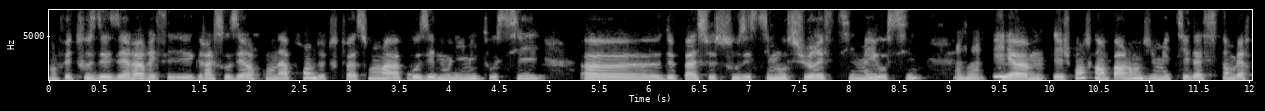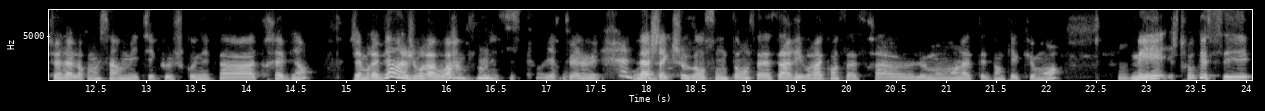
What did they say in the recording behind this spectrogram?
on fait tous des erreurs et c'est grâce aux erreurs qu'on apprend de toute façon à poser nos limites aussi, heu, de pas se sous-estimer ou surestimer aussi Mmh et et je pense qu'en parlant du métier d'assistant virtuel, alors moi c'est un métier que je connais pas très bien. J'aimerais bien un jour avoir mon assistant virtuel, mais là, chaque chose en son temps, ça, ça arrivera quand ça sera euh, le moment, là, peut-être dans quelques mois. Mmh. Mais je trouve que c'est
